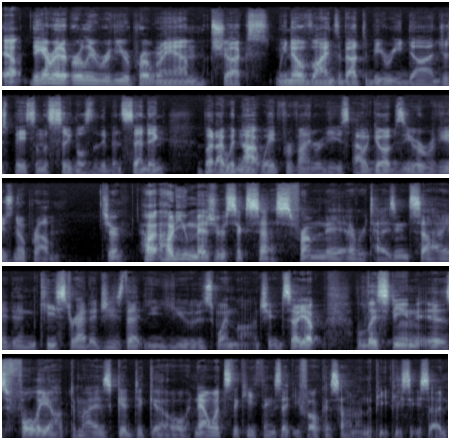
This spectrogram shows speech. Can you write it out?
Yeah. They got rid of early reviewer program. Shucks. We know Vine's about to be redone just based on the signals that they've been sending but I would not wait for Vine reviews. I would go up zero reviews, no problem. Sure. How, how do you measure success from the advertising side and key strategies that you use when launching? So, yep, listing is fully optimized, good to go. Now, what's the key things that you focus on on the PPC side?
